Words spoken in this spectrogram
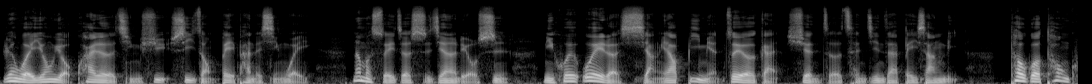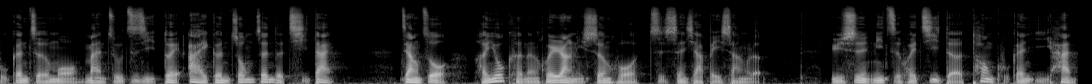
认为拥有快乐的情绪是一种背叛的行为，那么随着时间的流逝，你会为了想要避免罪恶感，选择沉浸在悲伤里，透过痛苦跟折磨满足自己对爱跟忠贞的期待。这样做很有可能会让你生活只剩下悲伤了。于是你只会记得痛苦跟遗憾，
